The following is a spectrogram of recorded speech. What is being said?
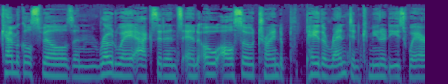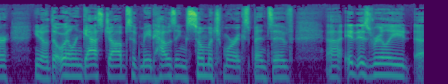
chemical spills and roadway accidents, and oh, also trying to pay the rent in communities where you know the oil and gas jobs have made housing so much more expensive. Uh, it is really uh,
